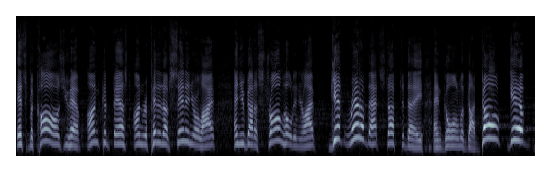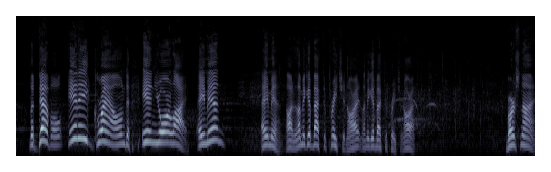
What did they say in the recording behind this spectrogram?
it's because you have unconfessed, unrepented of sin in your life, and you've got a stronghold in your life. Get rid of that stuff today and go on with God. Don't give the devil any ground in your life. Amen? Amen. Amen. All right, let me get back to preaching, all right? Let me get back to preaching, all right. Verse 9.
